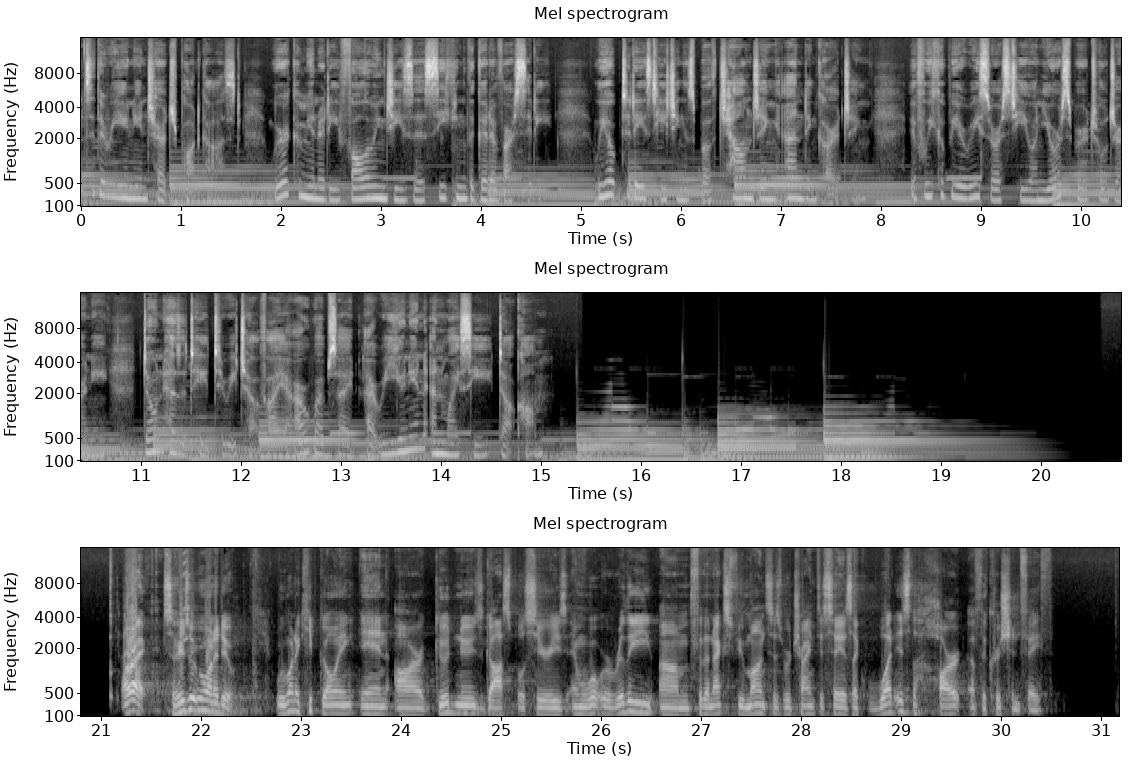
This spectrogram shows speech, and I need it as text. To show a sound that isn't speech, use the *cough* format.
Welcome to the Reunion Church podcast. We're a community following Jesus, seeking the good of our city. We hope today's teaching is both challenging and encouraging. If we could be a resource to you on your spiritual journey, don't hesitate to reach out via our website at reunionnyc.com. All right, so here's what we want to do. We want to keep going in our Good News Gospel series, and what we're really, um, for the next few months, is we're trying to say is like, what is the heart of the Christian faith?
